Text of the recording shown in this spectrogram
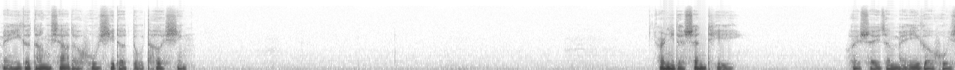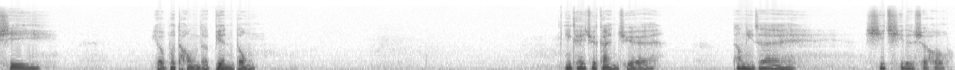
每一个当下的呼吸的独特性，而你的身体会随着每一个呼吸有不同的变动。你可以去感觉，当你在吸气的时候，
